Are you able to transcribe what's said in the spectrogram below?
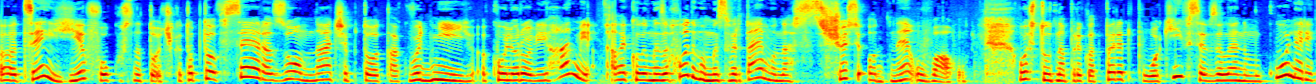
Е, Це і є фокусна точка. Тобто все разом, начебто так, в одній кольоровій гамі, але коли ми заходимо, ми звертаємо на щось одне увагу. Ось тут, наприклад, передпокій, все в зеленому кольорі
